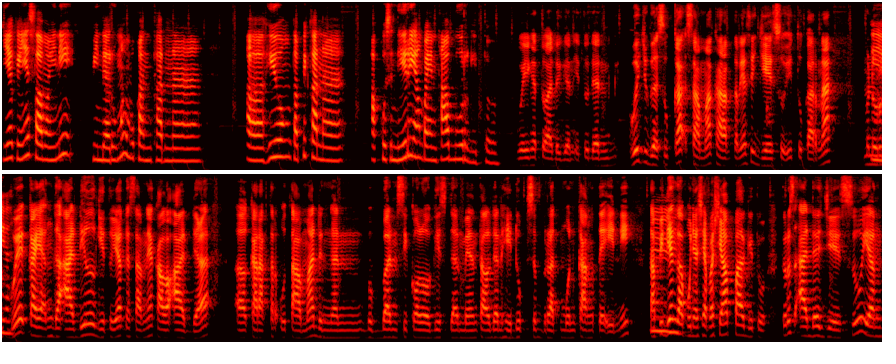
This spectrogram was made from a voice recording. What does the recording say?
iya kayaknya selama ini pindah rumah bukan karena uh, Hyung tapi karena aku sendiri yang pengen kabur gitu gue inget tuh adegan itu dan gue juga suka sama karakternya si Jesu itu karena menurut iya. gue kayak nggak adil gitu ya kesannya kalau ada uh, karakter utama dengan beban psikologis dan mental dan hidup seberat Moon Kang Tae ini tapi hmm. dia nggak punya siapa-siapa gitu terus ada Jesu yang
